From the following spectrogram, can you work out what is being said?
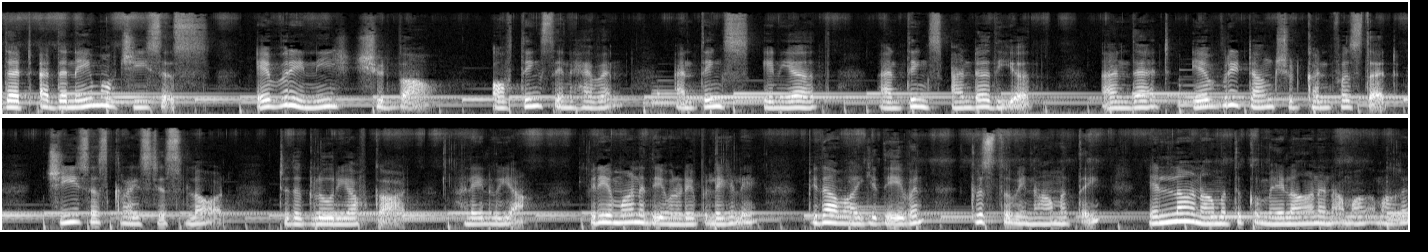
that at the name of Jesus every knee should bow of things in heaven and things in earth and things under the earth and that every tongue should confess that Jesus Christ is Lord to the glory of God. Hallelujah. பிரியமான தேவனுடைய பிள்ளைகளே பிதாவாகிய தேவன் கிறிஸ்துவின் நாமத்தை எல்லா நாமத்துக்கும் மேலான நாமமாக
